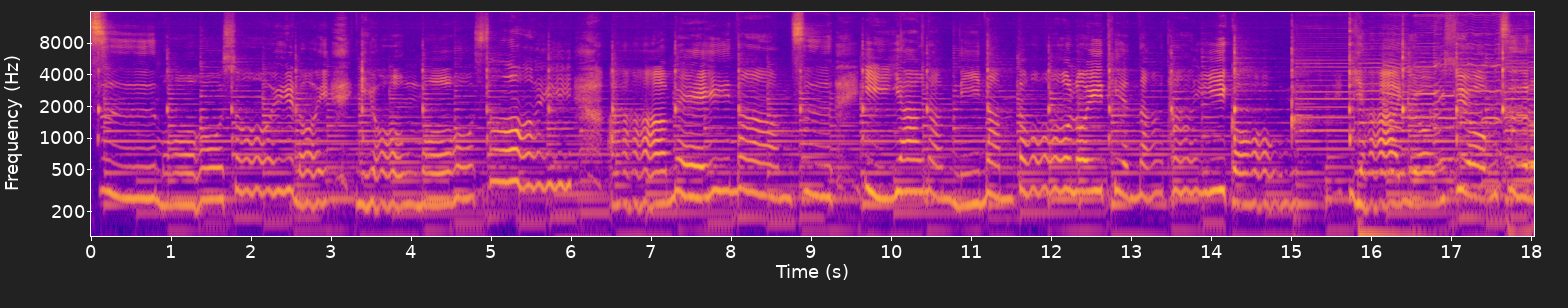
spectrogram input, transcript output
子莫衰来娘莫衰，阿妹男子一样男儿男多来天那太公，也用双子来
